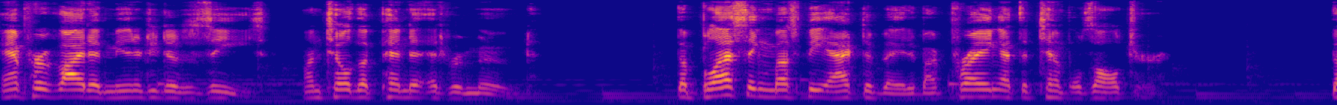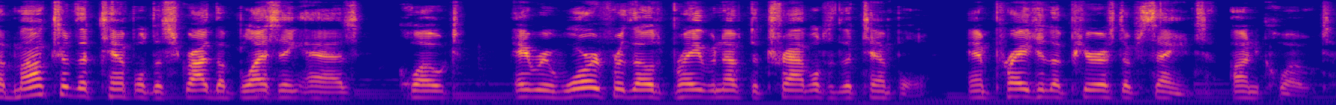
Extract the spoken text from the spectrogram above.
and provide immunity to disease until the pendant is removed. The blessing must be activated by praying at the temple's altar. The monks of the temple describe the blessing as, quote, a reward for those brave enough to travel to the temple and pray to the purest of saints. Unquote.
